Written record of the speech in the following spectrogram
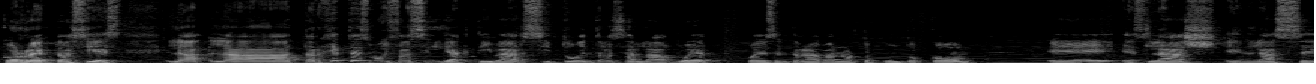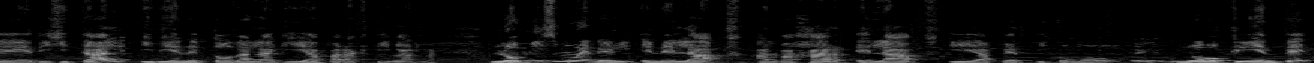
Correcto, así es. La, la, tarjeta es muy fácil de activar. Si tú entras a la web, puedes entrar a banorte.com eh, slash enlace digital y viene toda la guía para activarla. Lo mismo en el, en el app, al bajar el app y, como eh, nuevo cliente,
